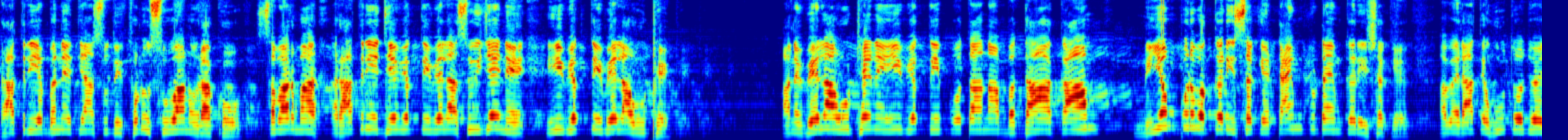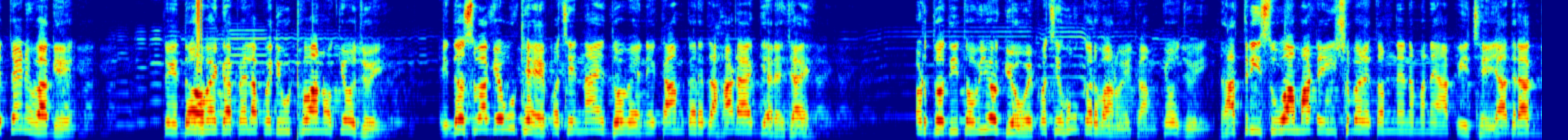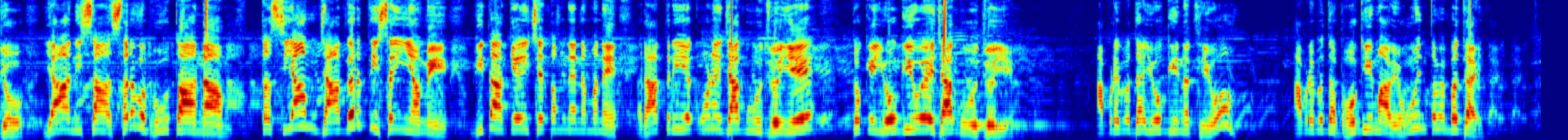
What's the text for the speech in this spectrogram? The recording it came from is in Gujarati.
રાત્રિએ બને ત્યાં સુધી થોડું સુવાનું રાખો. સવારમાં રાત્રિએ જે વ્યક્તિ વેલા સૂઈ જાય ને, એ વ્યક્તિ વેલા ઉઠે. અને વેલા ઉઠે ને, એ વ્યક્તિ પોતાના બધા કામ નિયમપૂર્વક કરી શકે ટાઈમ ટુ ટાઈમ કરી શકે. હવે રાતે હું તો જોઈએ ત્રણ વાગે, તો એ દસ વાગ્યા પહેલા કોઈ ઉઠવાનો કયો જોઈ? એ દસ વાગે ઉઠે, પછી નાય ધોવે ને કામ કરે તો સાડા અગિયારે જાય. અડધો દી તો હોય. પછી શું કરવાનું એ કામ? કયો જોઈ? રાત્રિ સુવા માટે ઈશ્વરે તમને ને મને આપી છે. યાદ રાખજો. યા નિશા સર્વભૂતા નામ તસ્યામ જાગરતી સંયમે. ગીતા કહે છે તમને ને મને, રાત્રિએ કોણે જાગવું જોઈએ? તો કે યોગીઓએ જાગવું જોઈએ. આપણે બધા યોગી નથી હો. આપણે બધા ભોગીમાં આવે હું તમે બધાય.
